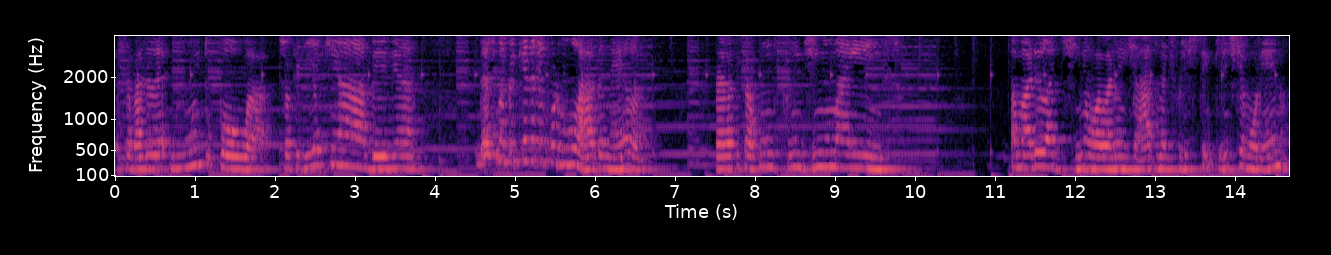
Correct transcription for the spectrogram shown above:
Essa base é muito boa. Só queria que a abelha desse uma pequena reformulada nela, para ela ficar com um fundinho mais amareladinho ou alaranjado, né? Que a gente, tem, que a gente que é moreno,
